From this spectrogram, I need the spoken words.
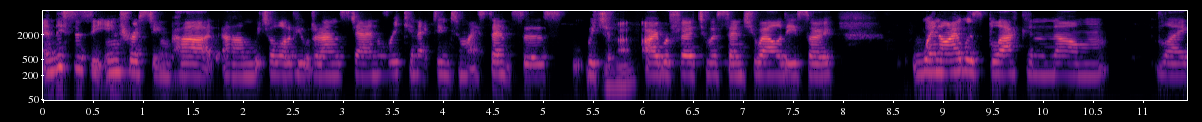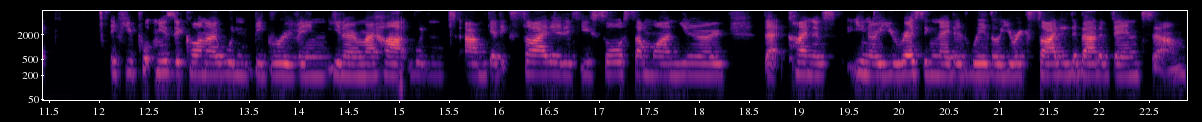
and this is the interesting part, um, which a lot of people don't understand, reconnecting to my senses, which mm-hmm. I refer to as sensuality. So when I was black and numb, like if you put music on, I wouldn't be grooving. You know, my heart wouldn't um, get excited. If you saw someone, you know, that kind of, you know, you resonated with or you're excited about event, um,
